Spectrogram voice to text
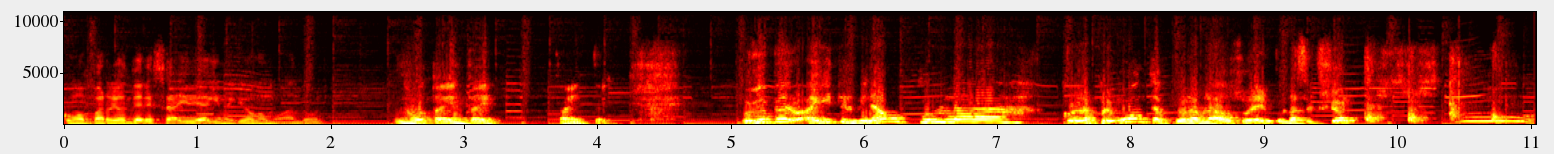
como para redondear esa idea que me quedo como dando. No, está bien, está bien. Está bien, está bien. Muy bien, Pedro, ahí terminamos con, la, con las preguntas. Pues un aplauso a él por la sección. Uh,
